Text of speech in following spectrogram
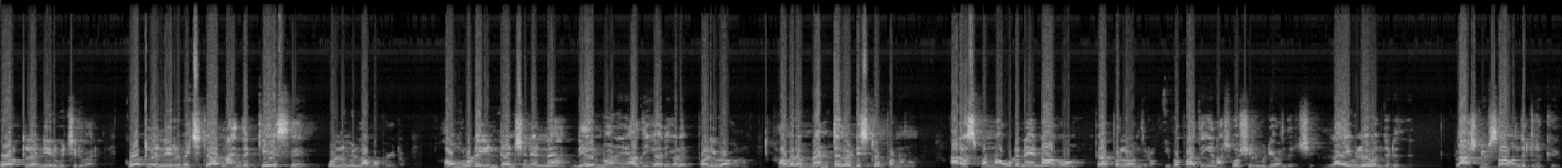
கோர்ட்ல நிரூபிச்சிருவார் கோர்ட்ல நிரூபிச்சிட்டாருன்னா இந்த கேஸ் ஒண்ணும் இல்லாம போயிடும். அவங்களோட இன்டென்ஷன் என்ன? நேர்மையான அதிகாரிகளை பழிவாங்கணும். அவரை மென்டலா டிஸ்டர்ப் பண்ணணும். அரெஸ்ட் பண்ணா உடனே என்ன ஆகும்? பேப்பர்ல வந்துடும் இப்ப பாத்தீங்கன்னா சோஷியல் மீடியா வந்துடுச்சு லைவ்லேயே வந்துடுது. ஃபிளாஷ் நியூஸா வந்துட்டு இருக்கு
